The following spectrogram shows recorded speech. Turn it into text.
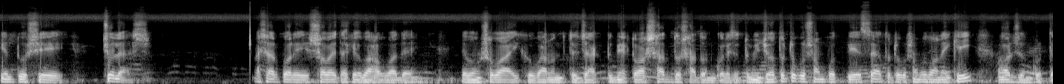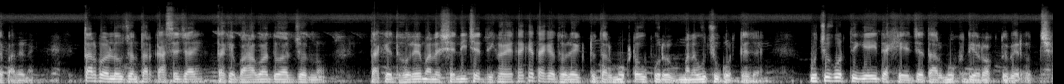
কিন্তু সে চলে আসে। আসার পরে সবাই তাকে বাহবা দেয় এবং সবাই খুব আনন্দিত, যাক, তুমি একটা অসাধ্য সাধন করেছ। তুমি যতটুকু সম্পদ পেয়েছ, এতটুকু সম্পদ অনেকেই অর্জন করতে পারে না তারপরে লোকজন তার কাছে যায় তাকে বাহবা দেওয়ার জন্য। তাকে ধরে মানে সে নিচের দিকে হয়ে থাকে, তাকে ধরে একটু তার মুখটা উপরে মানে উঁচু করতে যায়। উঁচু করতে গিয়েই দেখে যে তার মুখ দিয়ে রক্ত বের হচ্ছে।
